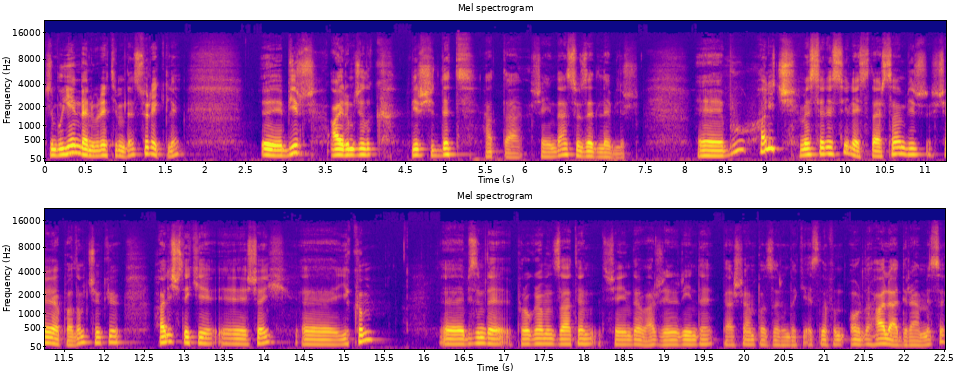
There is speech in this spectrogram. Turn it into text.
Şimdi bu yeniden üretimde sürekli e, bir ayrımcılık, bir şiddet hatta şeyinden söz edilebilir. E, bu Haliç meselesiyle istersen bir şey yapalım. Çünkü Haliç'teki e, şey e, yıkım e, bizim de programın zaten şeyinde var. Jeneriğinde Perşembe Pazarı'ndaki esnafın orada hala direnmesi.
